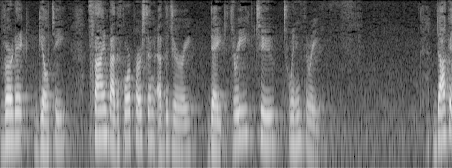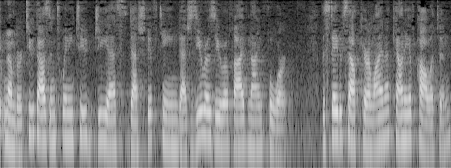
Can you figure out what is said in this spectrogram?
verdict guilty, signed by the foreperson of the jury, date 3 2 23. Docket number 2022 GS 15 00594, the State of South Carolina, County of Colleton,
